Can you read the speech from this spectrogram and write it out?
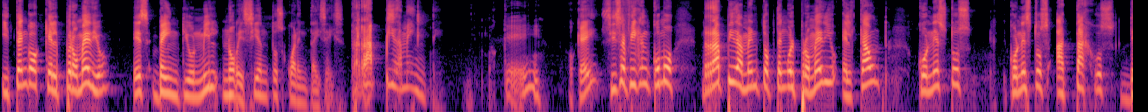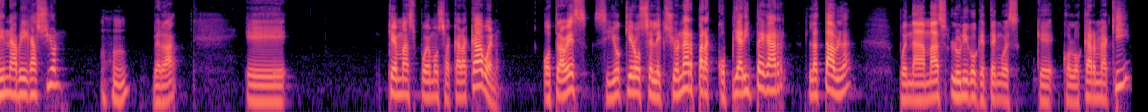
Y tengo que el promedio es 21.946. Rápidamente. Ok. ¿Ok? Si se fijan cómo rápidamente obtengo el promedio, el count, con estos, con estos atajos de navegación. ¿verdad? Eh, ¿Qué más podemos sacar acá? Bueno, otra vez, si yo quiero seleccionar para copiar y pegar la tabla, pues nada más lo único que tengo es que colocarme aquí,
